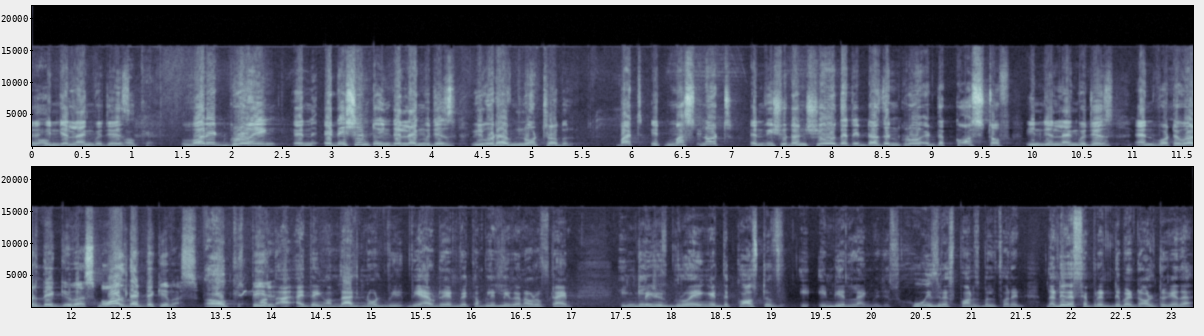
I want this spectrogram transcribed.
uh, Indian languages. Okay. Were it growing in addition to Indian languages, we would have no trouble. But it must not, and we should ensure that it doesn't grow at the cost of Indian languages and whatever they give us, all that they give us. Okay. On Period. I think on that note, we, we have to end. We're completely run out of time. English is growing at the cost of Indian languages. Who is responsible for it? That is a separate debate altogether.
